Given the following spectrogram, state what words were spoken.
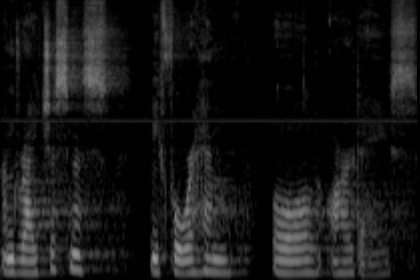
and righteousness before him all our days.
